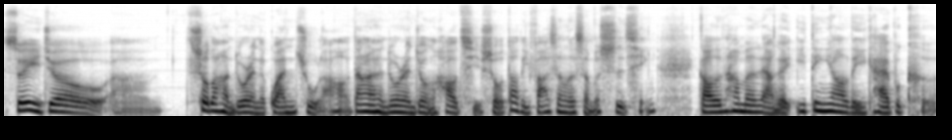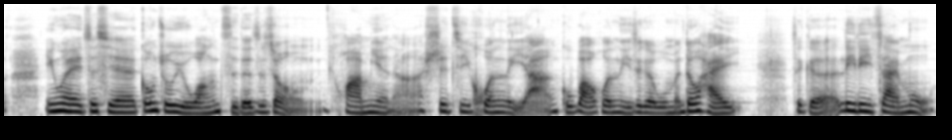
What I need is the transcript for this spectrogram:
所以就嗯。受到很多人的关注了哈，当然很多人就很好奇，说到底发生了什么事情，搞得他们两个一定要离开不可。因为这些公主与王子的这种画面啊，世纪婚礼啊，古堡婚礼，这个我们都还。这个历历在目，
